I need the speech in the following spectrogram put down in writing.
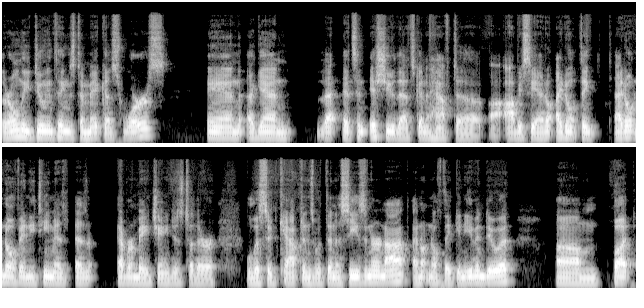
They're only doing things to make us worse. And again, that it's an issue that's going to have to uh, obviously I don't I don't think I don't know if any team has, has ever made changes to their listed captains within a season or not. I don't know if they can even do it. Um, but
